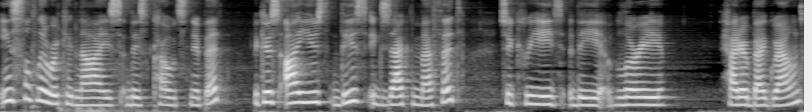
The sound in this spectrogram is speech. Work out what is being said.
instantly recognize this code snippet because I used this exact method to create the blurry header background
